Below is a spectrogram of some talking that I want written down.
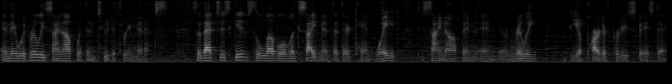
And they would really sign up within two to three minutes. So that just gives the level of excitement that they can't wait to sign up and, and really be a part of Purdue Space Day.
